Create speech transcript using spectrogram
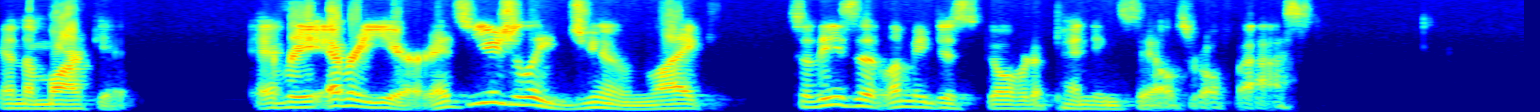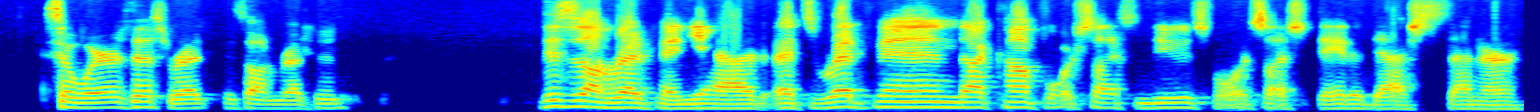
in the market every every year it's usually june like so these are let me just go over to pending sales real fast So where is this? Red. It's on Redfin. this is on redfin yeah it's redfin.com forward slash news forward slash data dash center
